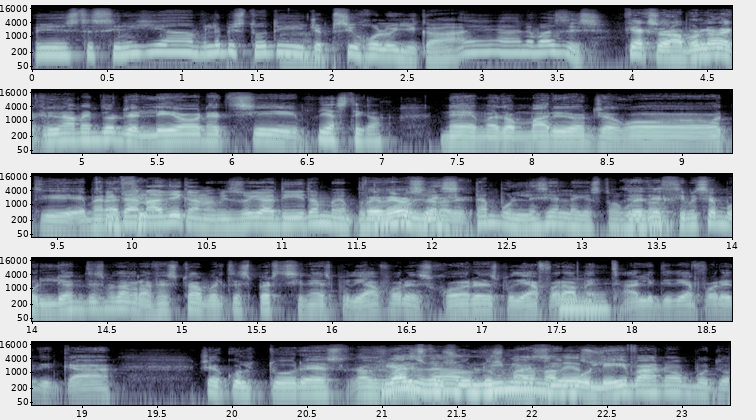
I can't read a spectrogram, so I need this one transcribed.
ε, στη συνέχεια βλέπεις το ότι και ψυχολογικά ε, ανεβάζεις. Κοίταξε, τον Απόλλωνα κρίναμε τον Τζελίον έτσι. Βιαστικά. Ναι, με τον Μάριο και εγώ ότι. Εμένα Ήταν θυ- άδικα νομίζω γιατί ήταν, ήταν, Βεβαίως ήταν πολλές, άδικα. ήταν πολλές οι αλλαγές στο Δηλαδή Απολλώνα. θύμισε μου λίγο τις μεταγραφές του από τι περσινέ που διάφορες χώρες, που διάφορα Ναι. mentality, διαφορετικά και κουλτούρες. Να του βάλει Χρειάζεται του ένα όλου δίμηνο να μαζί, που δέσουν. Λίβανο, που το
